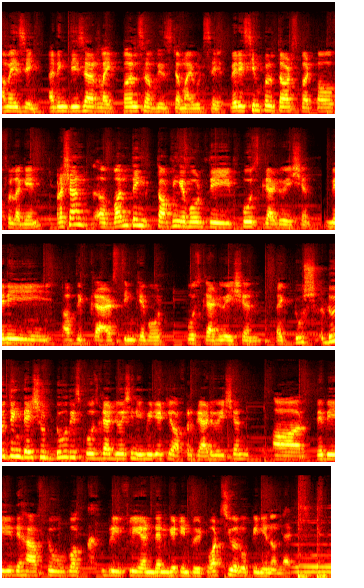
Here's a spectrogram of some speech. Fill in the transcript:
amazing. I think these are like pearls of wisdom i would say. Very simple thoughts but powerful again. Prashant uh, one thing talking about the post graduation many of the grads think about post graduation like do, sh- do you think they should do this post graduation immediately after graduation? Or maybe they have to work briefly and then get into it? What's your opinion on that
